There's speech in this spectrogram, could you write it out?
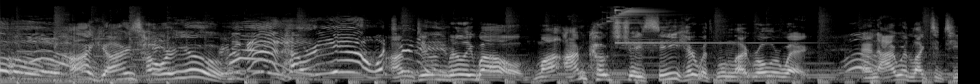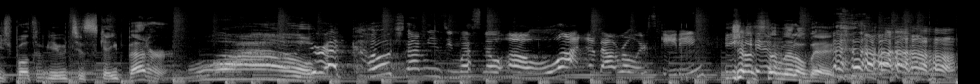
Whoa. Hi guys, how are you? Pretty good. How are you? What's your I'm doing name? really well. My, I'm Coach JC here with Moonlight Rollerway. And I would like to teach both of you to skate better. Wow. You're a coach. That means you must know a lot about roller skating. Just a little bit.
